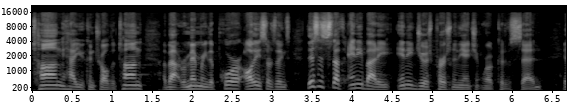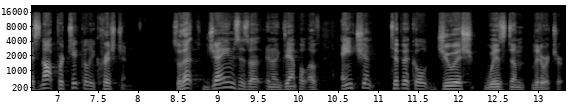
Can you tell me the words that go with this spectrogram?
tongue, how you control the tongue, about remembering the poor, all these sorts of things, this is stuff anybody, any Jewish person in the ancient world could have said. It's not particularly Christian. So that James is a, an example of ancient, typical Jewish wisdom literature.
